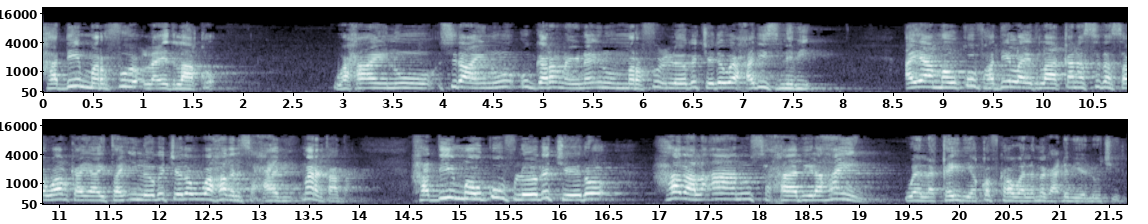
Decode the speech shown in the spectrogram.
Haddii marfuuc la idlaaqo waxa sida aynu u garanayno inuu marfuuc looga jeedo waa xadiis nebi. Ayaa mawquuf haddii la idlaaqana sida sawaabka ay tahay in looga jeedo waa hadal saxaabi. Ma aragta hadda? Haddii mawquuf looga jeedo hadal aanu saxaabi lahayn waa la qaydaya qofkaa waa la magac dhabaya loo jeedo.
